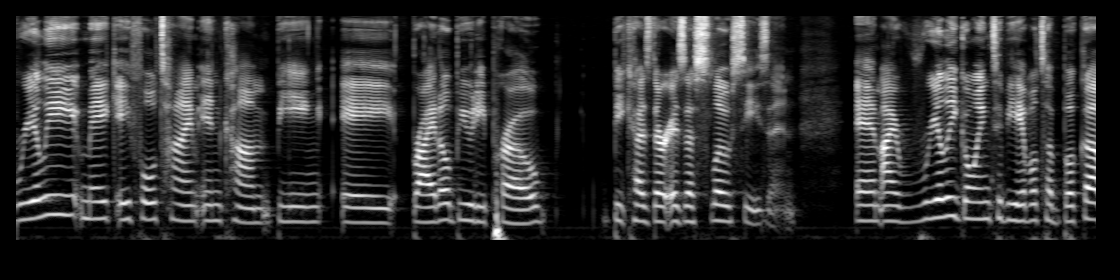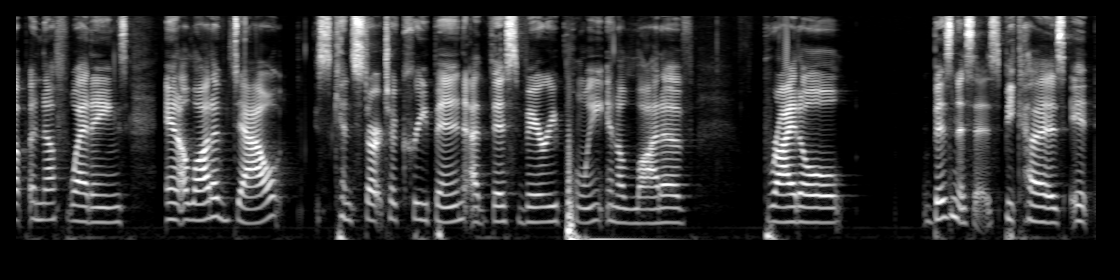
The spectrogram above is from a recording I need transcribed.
really make a full time income being a bridal beauty pro because there is a slow season? Am I really going to be able to book up enough weddings? And a lot of doubt can start to creep in at this very point in a lot of bridal businesses because it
